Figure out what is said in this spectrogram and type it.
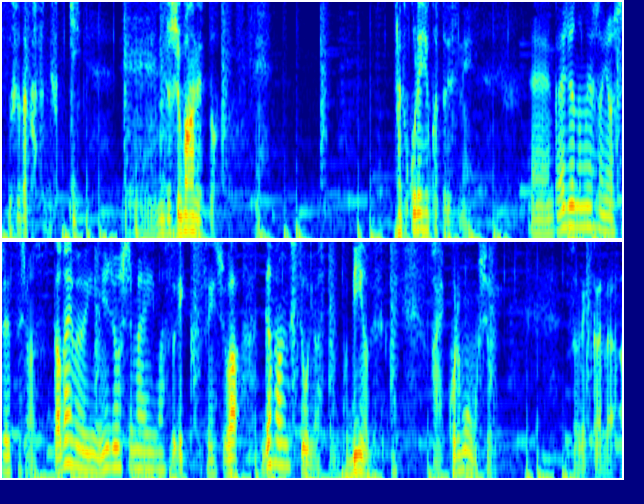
ー、薄田克美復帰。えー、ジョシュ・バーネット。ね、あと、これ良かったですね。えー、会場の皆さんにお知らせします。ただいまより入場してまいります X 選手は我慢しております。これ D のですよね。はい。これも面白い。それから、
